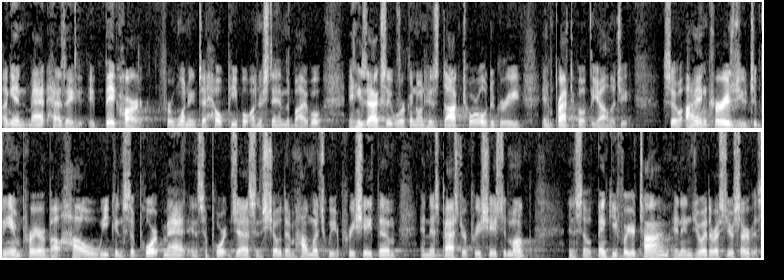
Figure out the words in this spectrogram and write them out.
again, Matt has a, a big heart for wanting to help people understand the Bible, and he's actually working on his doctoral degree in practical theology. So I encourage you to be in prayer about how we can support Matt and support Jess and show them how much we appreciate them in this Pastor Appreciation Month. And so thank you for your time and enjoy the rest of your service.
